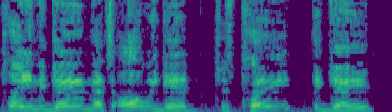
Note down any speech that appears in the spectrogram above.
playing the game, that's all we did. Just play the game,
